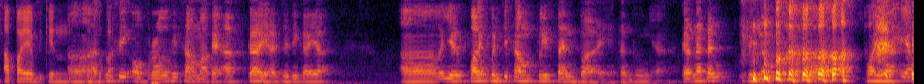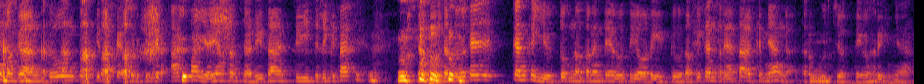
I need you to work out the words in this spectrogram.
Apa yang bikin nggak aku suka? sih overall sih sama kayak Aska ya. Jadi kayak eh ya paling benci sama Please Stand By tentunya. Karena kan juga eh, banyak yang menggantung terus kita kayak berpikir apa ya yang terjadi tadi. Jadi kita jatuh- jatuhnya kayak kan ke YouTube nontonin teori-teori itu, tapi kan ternyata akhirnya nggak terwujud teorinya.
